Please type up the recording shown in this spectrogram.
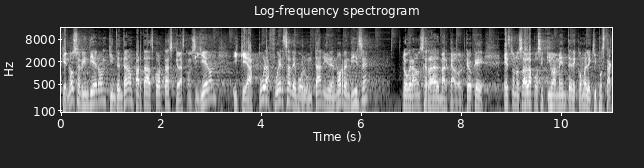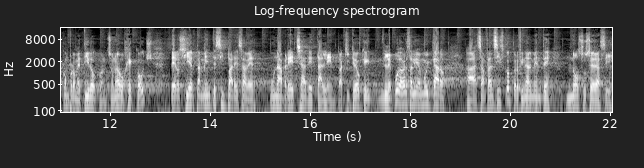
que no se rindieron, que intentaron partadas cortas, que las consiguieron y que a pura fuerza de voluntad y de no rendirse, lograron cerrar el marcador. Creo que esto nos habla positivamente de cómo el equipo está comprometido con su nuevo head coach, pero ciertamente sí parece haber una brecha de talento. Aquí creo que le pudo haber salido muy caro a San Francisco, pero finalmente no sucede así.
